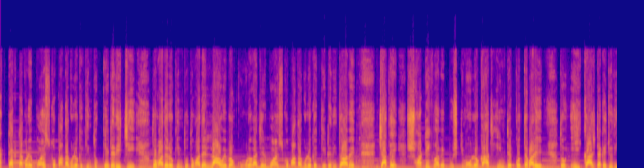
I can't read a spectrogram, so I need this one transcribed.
একটা একটা করে বয়স্ক পাতাগুলোকে কিন্তু কেটে দিচ্ছি। তোমাদেরও কিন্তু তোমাদের লাউ এবং কুমড়ো গাছের বয়স্ক পাতাগুলোকে কেটে দিতে হবে, যাতে সঠিকভাবে পুষ্টিমৌল গাছ ইনটেক করতে পারে। তো এই কাজটাকে যদি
